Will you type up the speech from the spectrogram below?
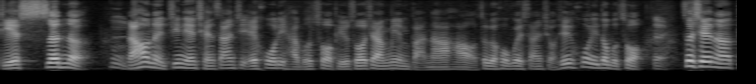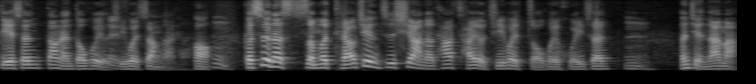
跌深了，嗯，然后呢，今年前三季哎获利还不错，比如说像面板啊，好这个货柜三雄，其实获利都不错。对，这些呢跌升当然都会有机会上来，好，嗯，可是呢，什么条件之下呢，它才有机会走回回升？嗯，很简单嘛，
